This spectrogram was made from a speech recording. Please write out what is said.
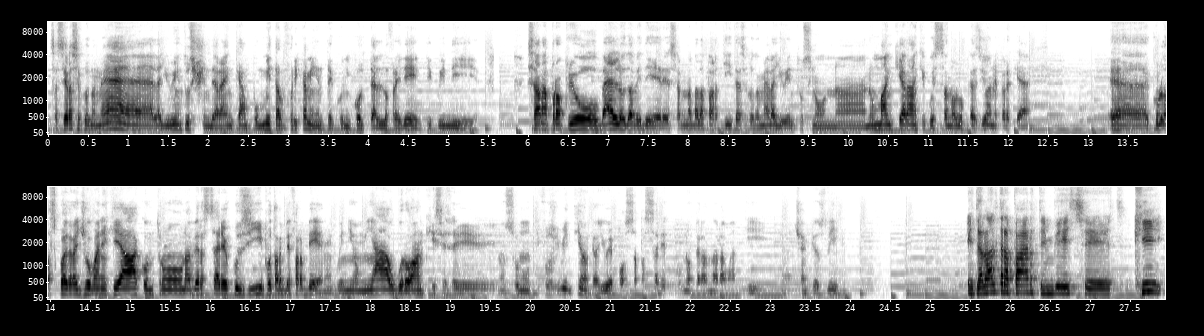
Stasera secondo me la Juventus scenderà in campo metaforicamente con il coltello fra i denti, quindi sarà proprio bello da vedere, sarà una bella partita, secondo me la Juventus non, non mancherà anche quest'anno l'occasione perché eh, con la squadra giovane che ha contro un avversario così potrebbe far bene. Quindi io mi auguro, anche se, se non sono un tifoso juventino, che la Juve possa passare il turno per andare avanti in Champions League. E dall'altra parte invece chi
